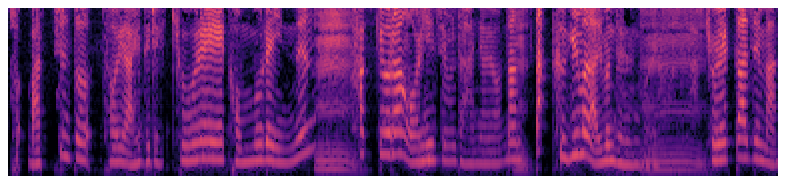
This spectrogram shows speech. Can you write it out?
저- 마침 또 저희 아이들이 교회 건물에 있는 음. 학교랑 어린이집을 다녀요. 난 음. 딱그 길만 알면 되는 거예요. 음. 교회까지만.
